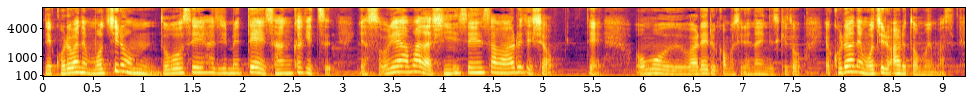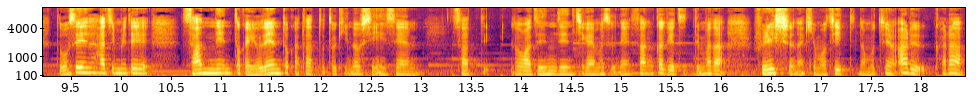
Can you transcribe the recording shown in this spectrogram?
でこれはねもちろん同棲始めて3ヶ月いやそれはまだ新鮮さはあるでしょうって思われるかもしれないんですけどいやこれはねもちろんあると思います。同棲始めて3年とか4年とか経った時の新鮮さっていうのは全然違いますよね。3ヶ月ってまだフレッシュな気持ちっていうのはもちろんあるから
